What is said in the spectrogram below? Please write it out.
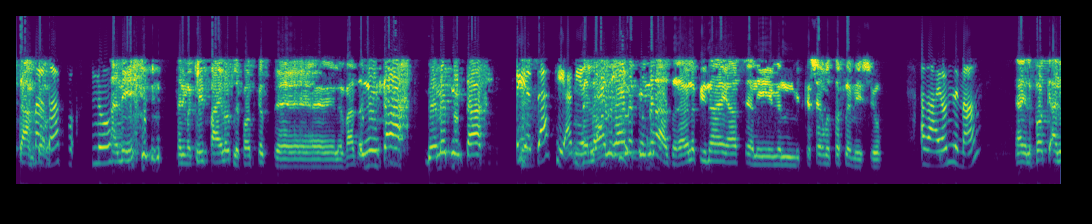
סתם, מה, טוב. מה פה? נו. אני, מקליט פיילוט לפודקאסט אה, לבד. נמתח! באמת נמתח! ידעתי, אני ולא היה לי רעיון ידעתי. לפינה, אז הרעיון לפינה היה שאני מתקשר בסוף למישהו. הרעיון למה? אה, אני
